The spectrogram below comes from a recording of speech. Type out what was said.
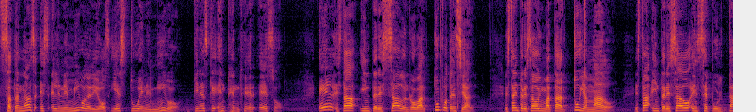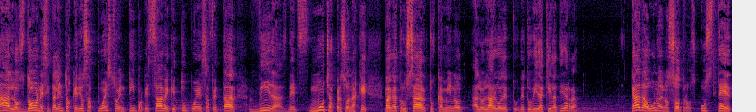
Satanás es el enemigo de Dios y es tu enemigo. Tienes que entender eso. Él está interesado en robar tu potencial. Está interesado en matar tu llamado. Está interesado en sepultar los dones y talentos que Dios ha puesto en ti porque sabe que tú puedes afectar vidas de muchas personas que van a cruzar tus caminos a lo largo de tu, vida aquí en la tierra. Cada uno de nosotros, usted,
